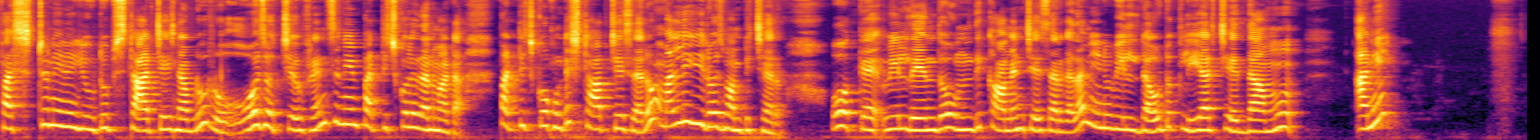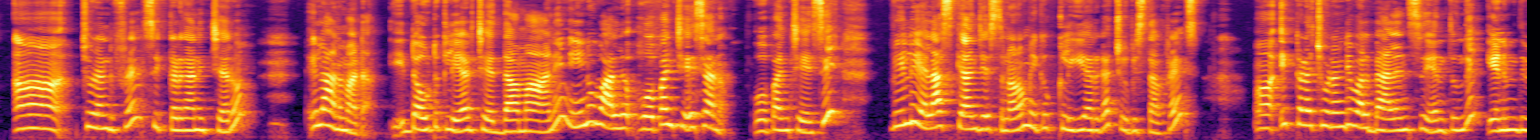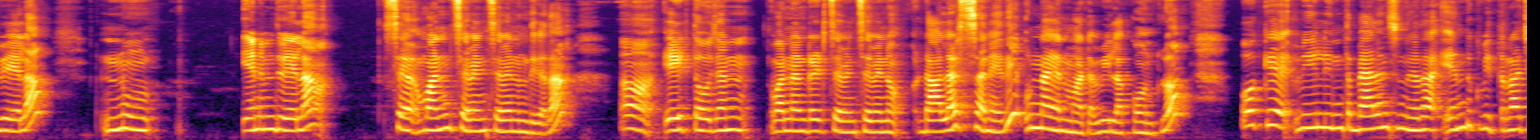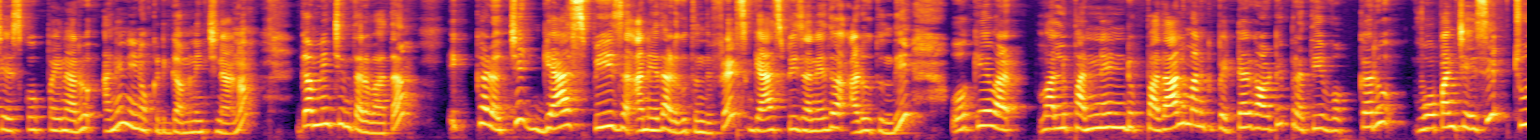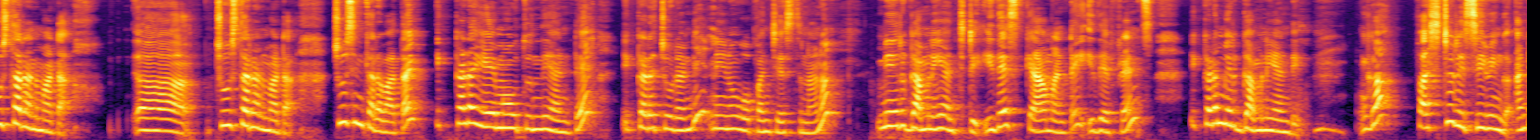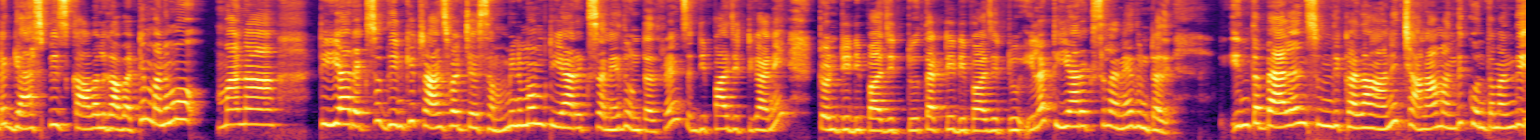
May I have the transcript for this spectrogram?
ఫస్ట్ నేను యూట్యూబ్ స్టార్ట్ చేసినప్పుడు రోజు వచ్చేవి ఫ్రెండ్స్ నేను పట్టించుకోలేదనమాట పట్టించుకోకుంటే స్టాప్ చేశారు మళ్ళీ ఈరోజు పంపించారు. ఓకే వీళ్ళది ఏందో ఉంది కామెంట్ చేశారు కదా నేను వీళ్ళ డౌట్ క్లియర్ చేద్దాము అని చూడండి ఫ్రెండ్స్ ఇక్కడ కానీ ఇచ్చారు. ఇలా అనమాట ఈ డౌట్ క్లియర్ చేద్దామా అని నేను వాళ్ళు ఓపెన్ చేశాను. ఓపెన్ చేసి వీళ్ళు ఎలా స్కాన్ చేస్తున్నారో మీకు క్లియర్గా చూపిస్తాను ఫ్రెండ్స్. ఇక్కడ చూడండి వాళ్ళ బ్యాలెన్స్ ఎంత ఉంది ఎనిమిది వేల నూ ఎనిమిది వేల సె వన్ సెవెన్ సెవెన్ ఉంది కదా? Eight thousand one hundred seven seven dollars అనేది ఉన్నాయన్నమాట వీళ్ళ అకౌంట్లో. ఓకే వీళ్ళు ఇంత బ్యాలెన్స్ ఉంది కదా ఎందుకు విత్డ్రా చేసుకోకపోయినారు అని నేను ఒకటి గమనించినాను. గమనించిన తర్వాత ఇక్కడ వచ్చి గ్యాస్ ఫీజ్ అనేది అడుగుతుంది ఫ్రెండ్స్. గ్యాస్ ఫీజ్ అనేది అడుగుతుంది. ఓకే వాళ్ళు పన్నెండు పదాలు మనకు పెట్టారు కాబట్టి ప్రతి ఒక్కరూ ఓపెన్ చేసి చూస్తారనమాట చూస్తారనమాట చూసిన తర్వాత ఇక్కడ ఏమవుతుంది అంటే ఇక్కడ చూడండి నేను ఓపెన్ చేస్తున్నాను. మీరు గమనించండి ఇదే స్కామ్ అంటే ఇదే ఫ్రెండ్స్. ఇక్కడ మీరు గమనియండి ఇంకా ఫస్ట్ రిసీవింగ్ అంటే గ్యాస్ ఫీజ్ కావాలి కాబట్టి మనము మన టీఆర్ఎక్స్ దీనికి ట్రాన్స్ఫర్ చేస్తాం. మినిమం టీఆర్ఎక్స్ అనేది ఉంటుంది ఫ్రెండ్స్ డిపాజిట్ కానీ ట్వంటీ డిపాజిట్ థర్టీ డిపాజిట్ ఇలా టీఆర్ఎక్స్లు అనేది ఉంటుంది. ఇంత బ్యాలెన్స్ ఉంది కదా అని చాలామంది కొంతమంది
